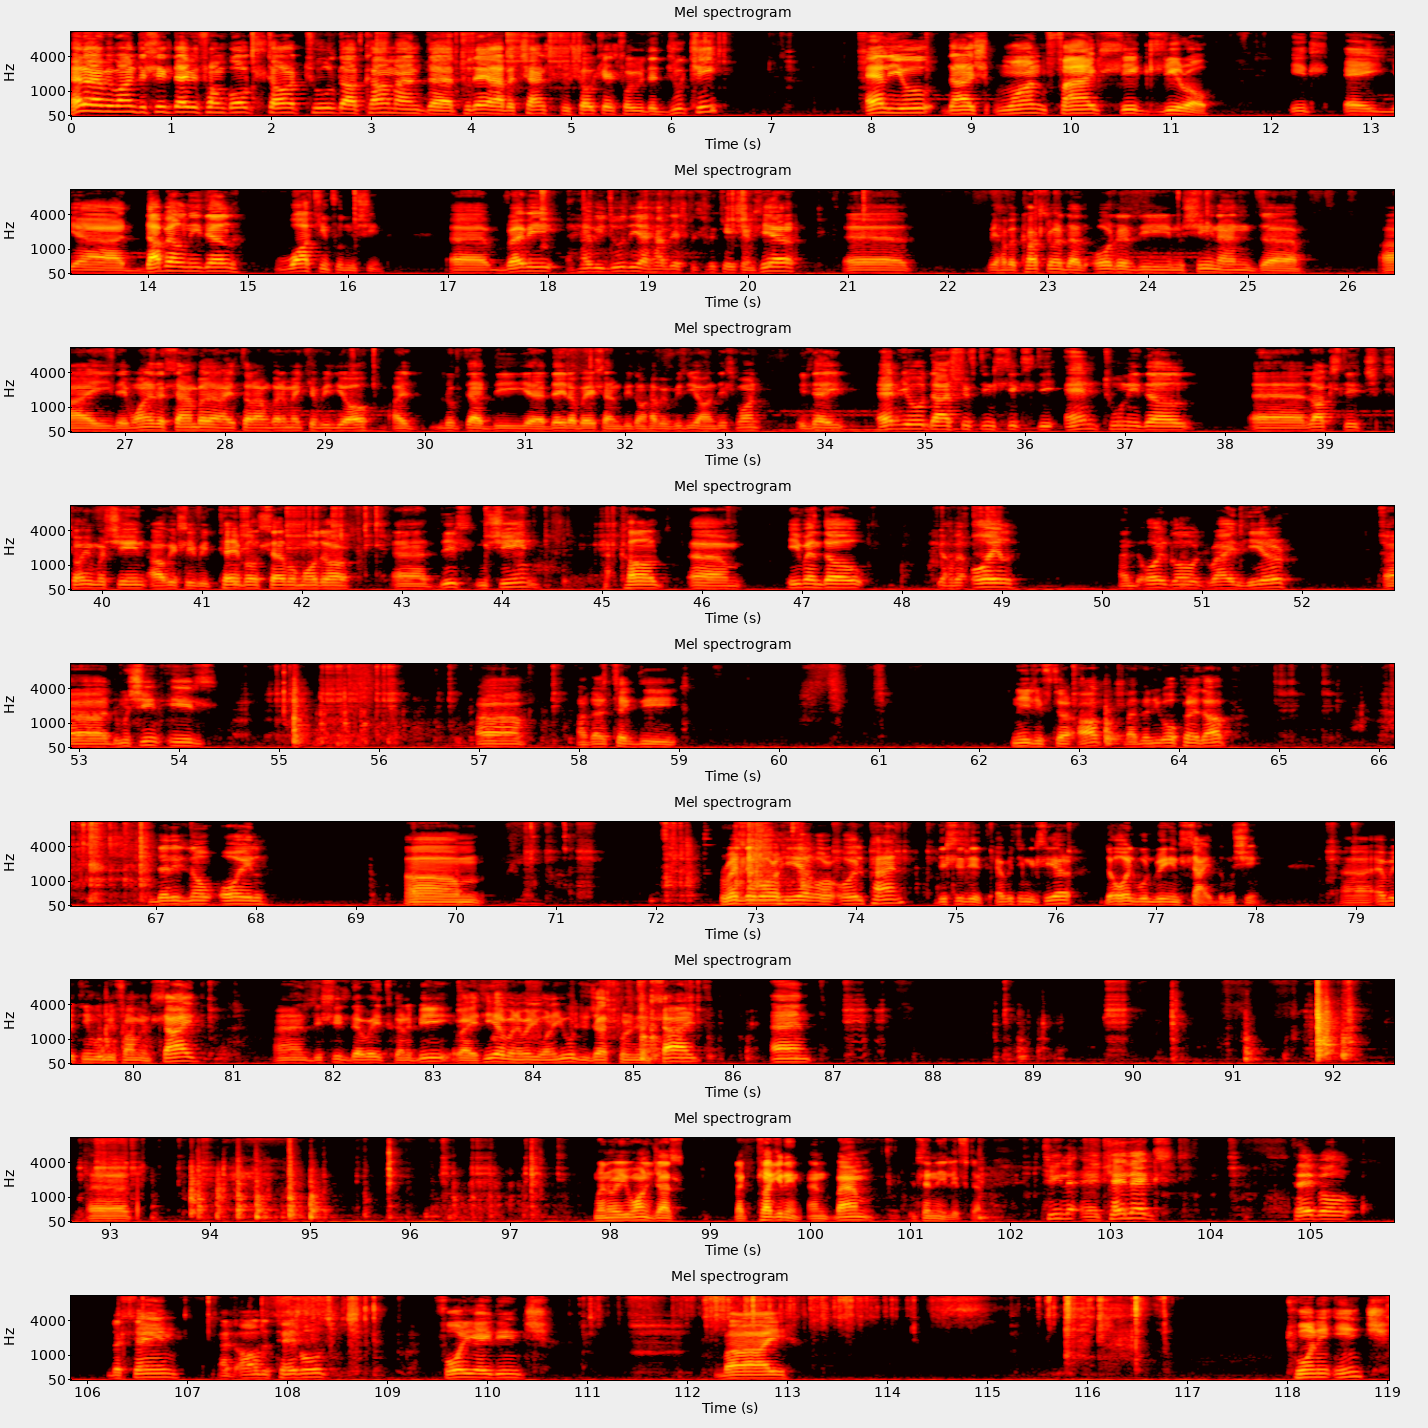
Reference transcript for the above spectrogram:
Hello everyone, this is David from goldstartool.com and uh, today I have a chance to showcase for you the Juki LU-1560. It's a uh, double needle walking foot machine. Uh, very heavy duty, I have the specifications here. Uh, we have a customer that ordered the machine and uh, I they wanted a sample and I thought I'm gonna make a video. I looked at the uh, database and we don't have a video on this one. It's a LU-1560 and two needle uh, lock stitch sewing machine, obviously with table servo motor. Uh, this machine called, um, even though you have an oil and the oil goes right here, uh, the machine is uh, I gotta take the knee lifter up, but when you open it up, there is no oil um, reservoir here or oil pan. This is it. Everything is here. The oil will be inside the machine. Uh, everything will be from inside and this is the way it's to be right here whenever you want to use you just put it inside and uh, whenever you want, you just like plug it in and bam, it's a knee lifter. Uh, K-legs, table, the same at all the tables, 48 inch by 20 inch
